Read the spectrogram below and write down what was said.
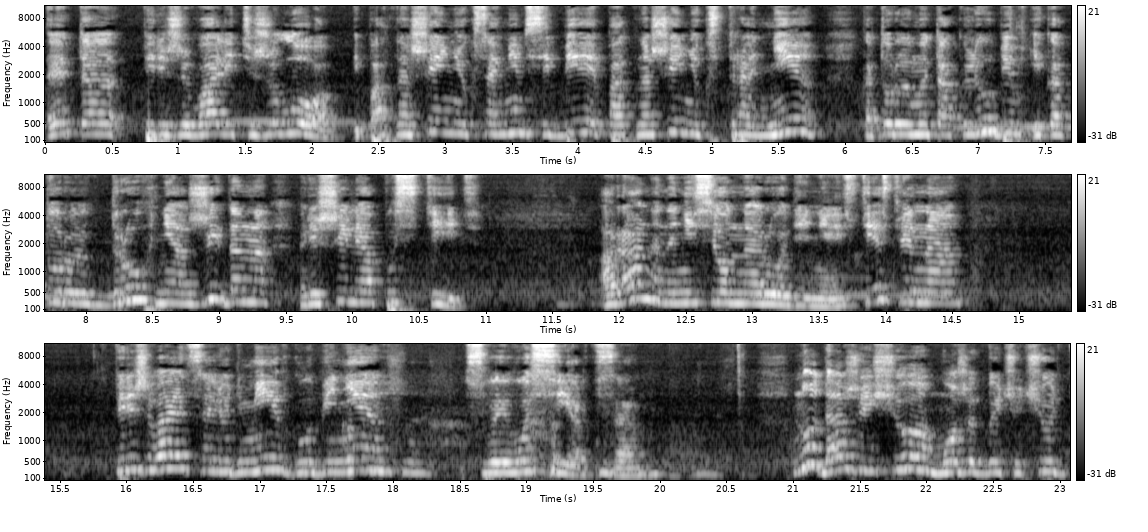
это переживали тяжело и по отношению к самим себе, и по отношению к стране, которую мы так любим и которую вдруг неожиданно решили опустить. А рана, нанесенная Родине, естественно, переживается людьми в глубине своего сердца. Но даже еще, может быть, чуть-чуть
